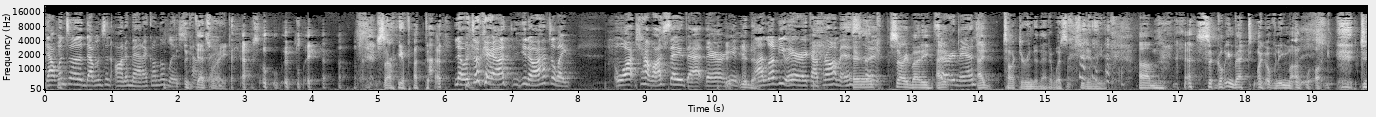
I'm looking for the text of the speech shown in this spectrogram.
that one's a that one's an automatic on the list. Kind That's of thing. right. Absolutely. Sorry about that. Uh, no, it's okay. I you know I have to like watch how I say that. There, you know, You know. I love you, Eric. I promise. Eric, sorry, buddy. Sorry, I, man. I talked her into that. It wasn't. She didn't mean it. Um, so going back to my opening monologue, do-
